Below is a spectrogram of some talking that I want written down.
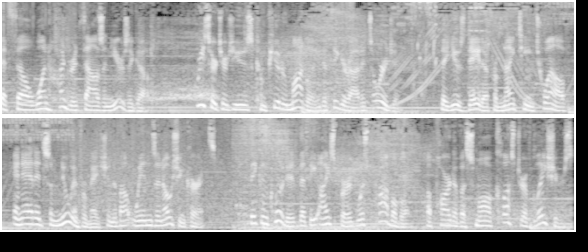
that fell 100,000 years ago. Researchers used computer modeling to figure out its origin. They used data from 1912 and added some new information about winds and ocean currents. They concluded that the iceberg was probably a part of a small cluster of glaciers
